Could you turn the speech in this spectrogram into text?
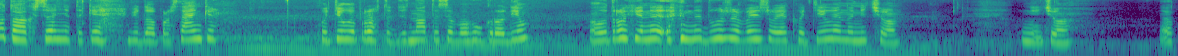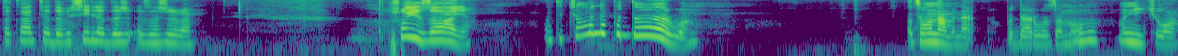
Отак, сьогодні таке відео простеньке. Хотіли просто дізнатися вагу кролів, але трохи не, не дуже вийшло, як хотіли, ну нічого. Нічого. Як така це до весілля заживе. Що і зая? А ти чому мене подерла? Оце вона мене подерла за ногу. Ну нічого.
